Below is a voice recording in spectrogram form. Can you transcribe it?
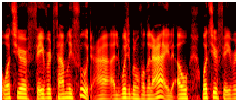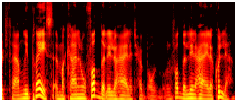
what's your favorite family food الوجبة المفضلة للعائله أو what's your favorite family place المكان المفضل اللي العائلة تحب أو المفضل للعائلة كلها.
